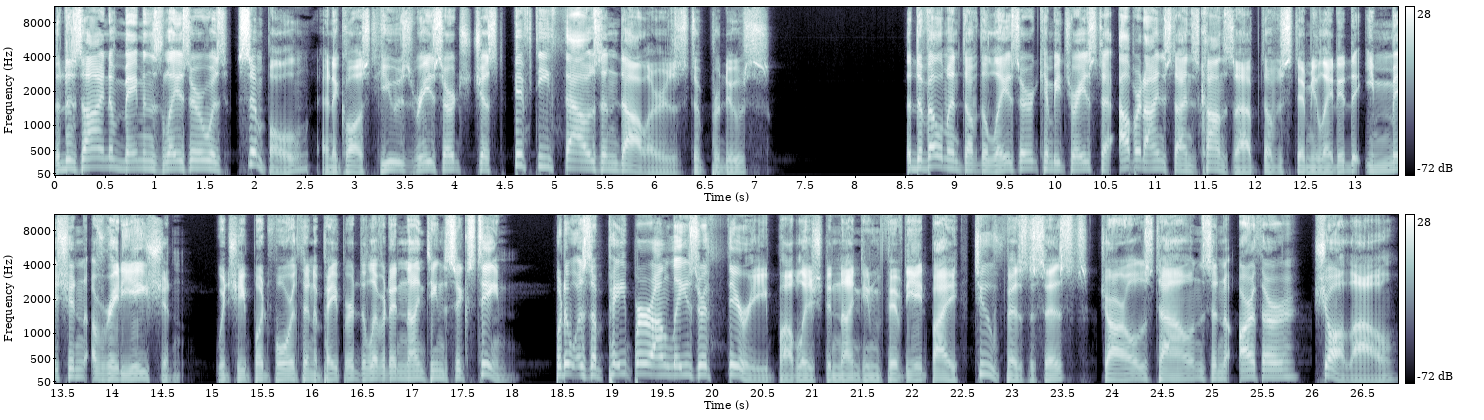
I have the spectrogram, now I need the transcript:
The design of Maiman's laser was simple, and it cost Hughes Research just $50,000 to produce. The development of the laser can be traced to Albert Einstein's concept of stimulated emission of radiation, which he put forth in a paper delivered in 1916 but it was a paper on laser theory published in 1958 by two physicists, Charles Townes and Arthur Schawlow,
